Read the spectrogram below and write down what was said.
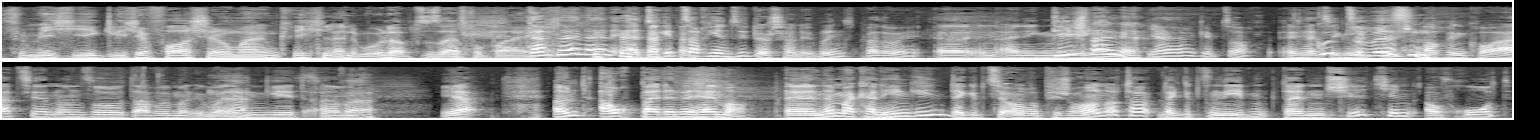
für mich jegliche Vorstellung, mal in Griechenland im Urlaub zu sein, vorbei. Doch, nein, nein. Also gibt's auch hier in Süddeutschland übrigens, by the way. Äh, in einigen Die Gegenden. Schlange? Ja, ja, gibt's auch. Äh, Gut herzlichen zu Glückwunsch. wissen. Auch in Kroatien und so, da wo man überall Ja, hingeht. super. Ähm, ja. Und auch bei der Wilhelma. Äh, ne, man kann hingehen, da gibt's ja europäische Hornotter, da gibt's neben dein Schildchen auf Rot,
